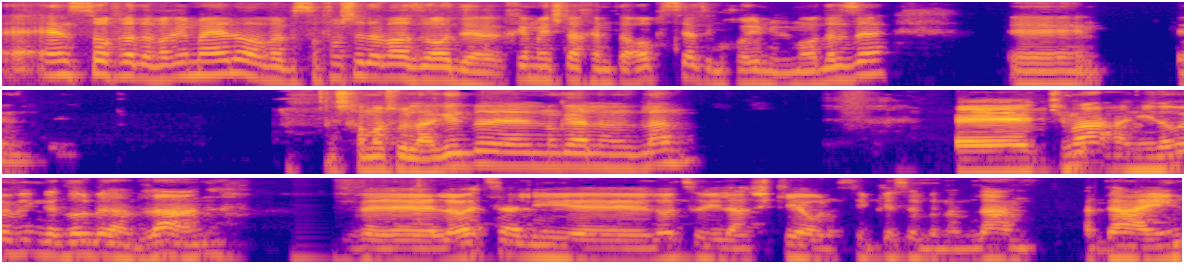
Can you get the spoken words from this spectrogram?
אין סוף לדברים האלו, אבל בסופו של דבר זה עוד דרך. אם יש לכם את האופציה, אתם יכולים ללמוד על זה. כן. יש לך משהו להגיד בנוגע לנדל"ן? אה, תשמע, אני לא מבין גדול בנדל"ן, ולא יצא לי, אה, לא יצא לי להשקיע או לשים כסף בנדל"ן עדיין,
